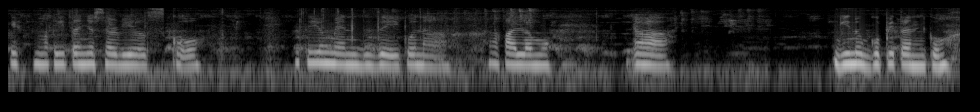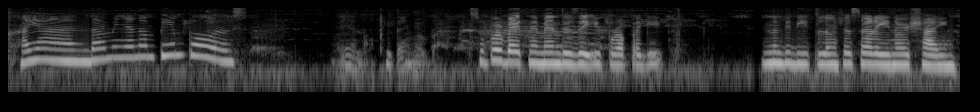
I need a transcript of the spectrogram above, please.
If makita nyo sa reels ko, Ito yung Mendoza ko na akala mo ah ginugupitan ko. Ayan, dami niya ng pimples. Ayan, oh, kita nyo ba? Super bait ni Mendoza i-propagate. Nandito lang siya sa rain or shine.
